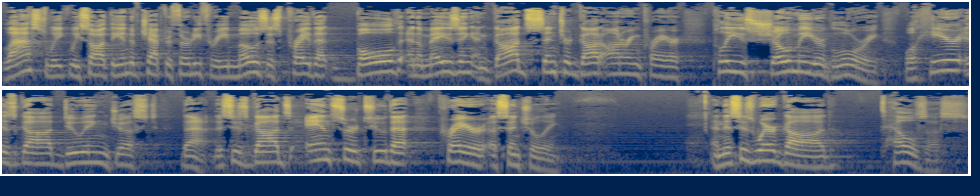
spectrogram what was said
Last week, we saw at the end of chapter 33, Moses pray that bold and amazing and God centered, God honoring prayer Please show me your glory. Well, here is God doing just that. This is God's answer to that prayer, essentially. And this is where God tells us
